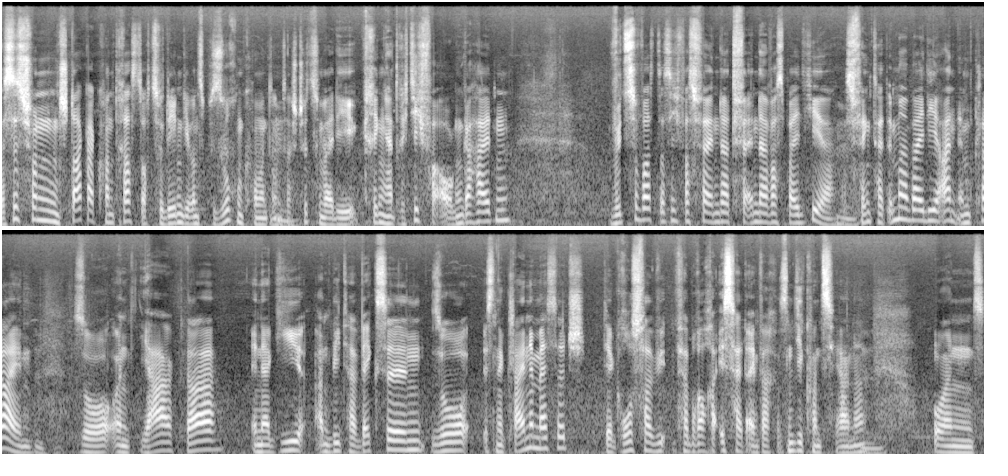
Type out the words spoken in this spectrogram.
das ist schon ein starker Kontrast auch zu denen, die uns besuchen kommen und unterstützen, weil die kriegen halt richtig vor Augen gehalten, willst du was, dass sich was verändert, veränder was bei dir. Es fängt halt immer bei dir an, im Kleinen. So, und ja, klar, Energieanbieter wechseln, so ist eine kleine Message. Der Großverbraucher ist halt einfach, es sind die Konzerne. Und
